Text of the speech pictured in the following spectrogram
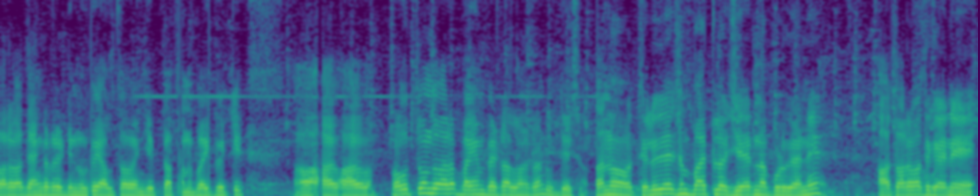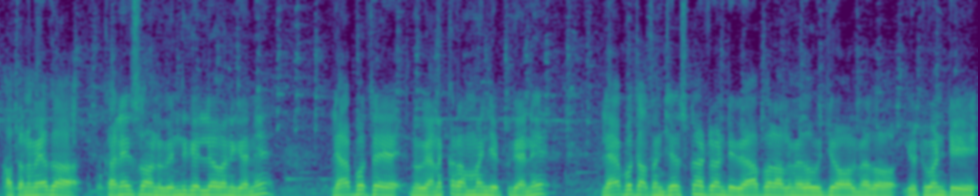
తర్వాత వెంకటరెడ్డి నువ్వే వెళ్తావు అని చెప్పి అతను భయపెట్టి ఆ, ప్రభుత్వం ద్వారా భయం పెట్టాలన్నటువంటి ఉద్దేశం. తను తెలుగుదేశం పార్టీలో చేరినప్పుడు కానీ ఆ తర్వాత కానీ అతని మీద కనీసం నువ్వు ఎందుకు వెళ్ళావని కానీ లేకపోతే నువ్వు వెనక్కి రమ్మని చెప్పి కానీ లేకపోతే అతను చేసుకున్నటువంటి వ్యాపారాల మీద ఉద్యోగాల మీద ఎటువంటి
